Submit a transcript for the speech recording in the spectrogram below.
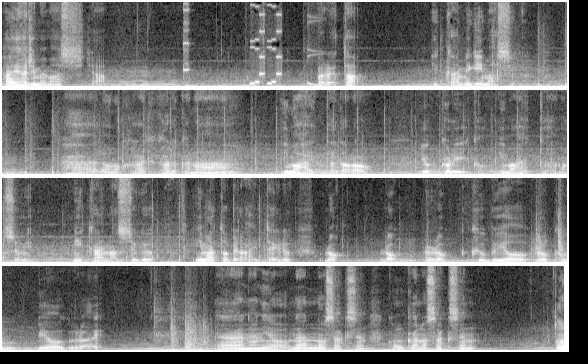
はい、始めます。じゃあ。バレた。一回右まっすぐ。はあ、どのくらいかかるかな今入っただろう。ゆっくり行こう。今入ったらもう隅。二回まっすぐ。今扉入っている。六、六、六秒、六秒ぐらい。あ何を、何の作戦今回の作戦、同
